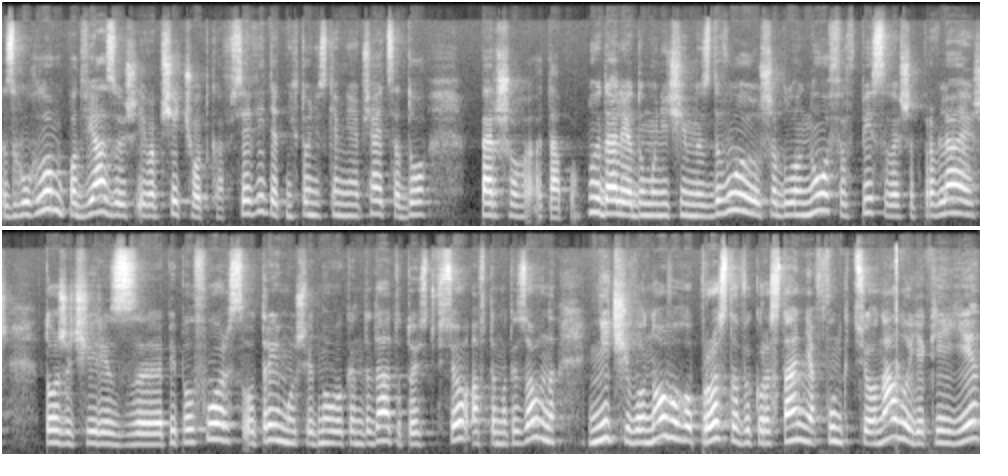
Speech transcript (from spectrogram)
З гуглом підв'язуєш і взагалі чітко. Всі бачать, ніхто ні з ким не общається до першого етапу. Ну і далі, я думаю, нічим не здивую. Шаблон офер вписуєш, відправляєш. Теж через е, PeopleForce отримуєш відмову кандидату, тобто все автоматизовано, нічого нового, просто використання функціоналу, який є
